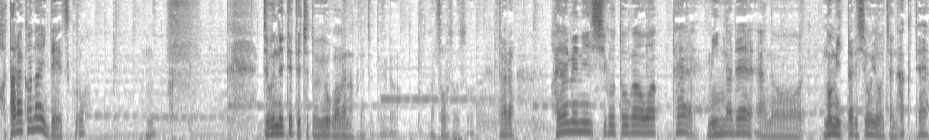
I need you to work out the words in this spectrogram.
働かないで作ろう。ん？自分で言っててちょっとよくわかんなくなっちゃったけど。あそうそうそう。だから早めに仕事が終わってみんなであの飲み行ったりしようよじゃなくて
